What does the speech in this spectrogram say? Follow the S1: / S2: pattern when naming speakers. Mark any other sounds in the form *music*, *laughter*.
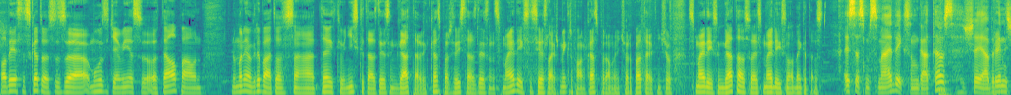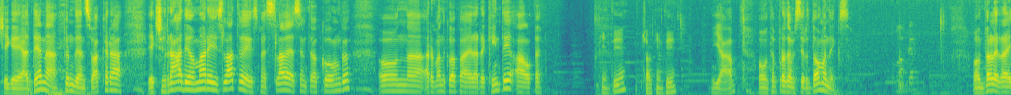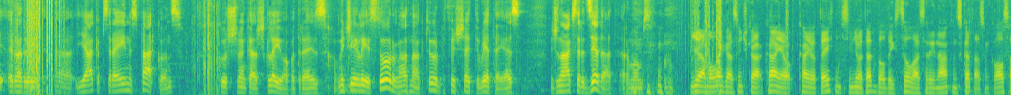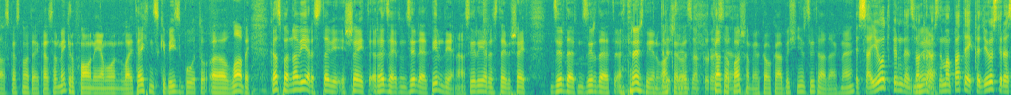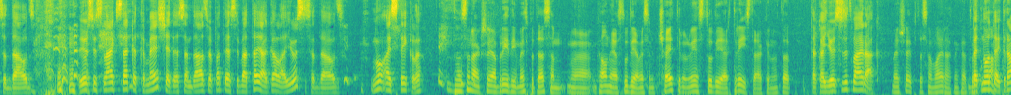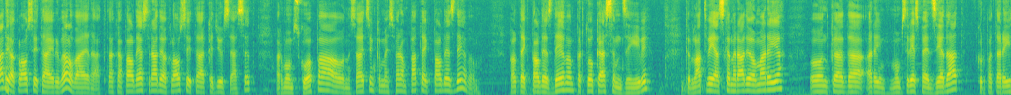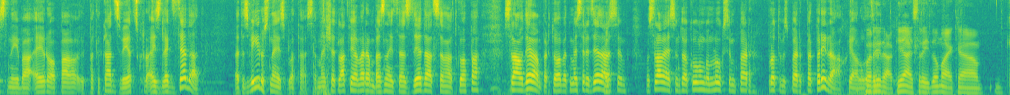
S1: paldies, es skatos uz uh, mūziķiem viesu telpā un Nu, man jau gribētos uh, teikt, ka viņi izskatās diezgan gatavi. Kaspars izskatās diezgan smaidīgs. Es ieslēgšu mikrofonu Kasparam, viņš var pateikt, viņš ir smaidīgs un gatavs vai smaidīgs vēl negatavs.
S2: Es esmu smaidīgs un gatavs šajā brīnišķīgajā dienā, pirmdienas vakarā. Iekšā radio Marijas Latvijas mēs slavēsim to kungu. Un uh, ar mani kopā ir arī Kintija Alpe.
S1: Kintija? Čau, Kintija.
S2: Jā, un tam, protams, ir Dominiks. Labdien. Un vēl ir, ir arī uh, Jānis Reinis Pērkons, kurš vienkārši klejo patreiz. Viņš ielīdz tur un atnāk tur, bet viņš šeit ir vietējais. Viņš nāks arī dziedāt ar mums. *laughs*
S1: Jā, man liekas, viņš kā, kā, jau, kā jau tehniski ir ļoti atbildīgs cilvēks. Arī nāk un skatās un klausās, kas notiek ar mikrofoniem, un lai tehniski viss būtu uh, labi. Kas par nav ierasts tevi šeit redzēt un dzirdēt pirmdienās, ir ierasts tevi šeit dzirdēt un dzirdēt trešdienu vakaros. vakaros kā tev pašam ir kaut kā, bet viņi ir citādāk, ne?
S2: Es sajūtu pirmdienas vakaros, nu, nu man patīk, ka jūs tur esat daudz. *laughs* jūs visu laiku sakat, ka mēs šeit esam daudz, bet patiesībā tajā galā jūs esat daudz. Nu, aiz stikla.
S1: Tā sanāk, šajā brīdī mēs pat esam galvenajā studijā. Mēs esam četri un viena studijā ir trīs. Tā, ka, nu, tā,
S2: tā kā jūs esat vairāk.
S1: Mēs šeit esam vairāk nekā
S2: tur. Bet noteikti ah. radio klausītāji ir vēl vairāk. Tā kā paldies radio klausītāji, kad jūs esat ar mums kopā. Un es aicinu, ka mēs varam pateikt paldies Dievam. Pateikt paldies Dievam par to, ka esam dzīvi, kad Latvijā skan radio Marija un kad uh, arī mums ir iespēja dziedāt, kur pat arī īstenībā Eiropā ir pat kādas vietas, kur aizliegts dziedāt lai tas vīrus neizplatās. Mēs šeit Latvijā varam baznīcās dziedāt, sanākt kopā. Slavu Dievam par to, bet mēs arī dziedāsim un slavēsim to kungu un lūgsim par, protams, par, par, par Irāku. Jā,
S1: lūdzu. par Irāku, jā, es arī domāju, ka,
